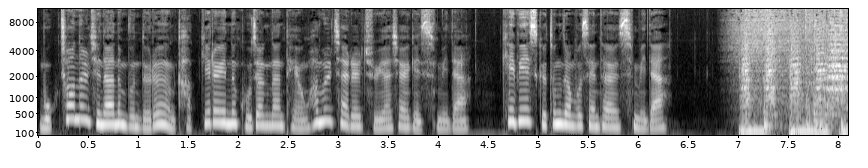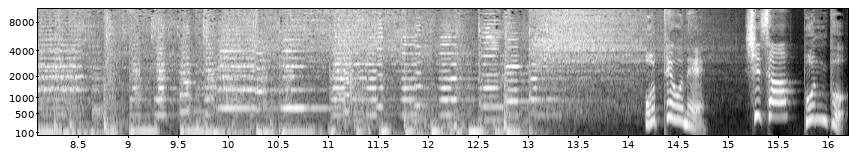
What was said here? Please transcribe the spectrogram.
목천을 지나는 분들은 갓길에 있는 고장난 대형 화물차를 주의하셔야겠습니다. KBS 교통정보센터였습니다. 오태훈의 시사 본부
